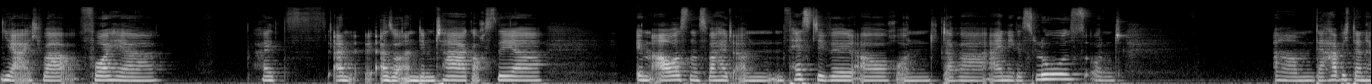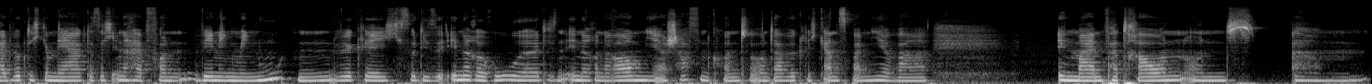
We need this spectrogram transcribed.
ja, ich war vorher halt, an, also an dem Tag auch sehr im Außen. Es war halt ein Festival auch und da war einiges los und ähm, da habe ich dann halt wirklich gemerkt, dass ich innerhalb von wenigen Minuten wirklich so diese innere Ruhe, diesen inneren Raum mir erschaffen konnte und da wirklich ganz bei mir war, in meinem Vertrauen und ähm,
